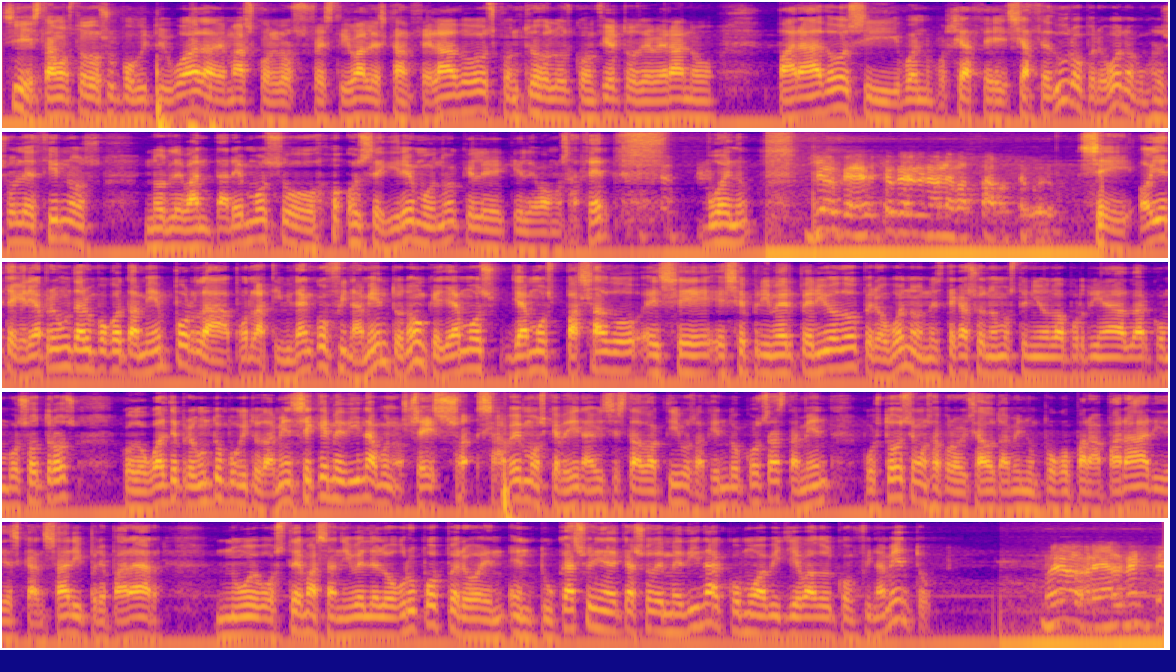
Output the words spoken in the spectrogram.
Sí, estamos todos un poquito igual, además con los festivales cancelados, con todos los conciertos de verano parados y bueno, pues se hace, se hace duro, pero bueno, como se suele decir, nos, levantaremos o, seguiremos, ¿no? ¿Qué le, ¿Qué le, vamos a hacer? Bueno. Yo creo, yo creo que nos levantamos, seguro. Sí, oye, te quería preguntar un poco también por la, por la actividad en confinamiento, ¿no? Que ya hemos, ya hemos pasado ese, ese primer periodo, pero bueno, en este caso no hemos tenido la oportunidad de hablar con vosotros, con lo cual te pregunto un poquito también. Sé que Medina, bueno, sé, sabemos que Medina habéis estado activos haciendo cosas también, pues todos hemos aprovechado también un poco para parar y descansar y preparar nuevos temas a nivel de los grupos, pero en, en tu caso y en el caso de Medina, ¿cómo habéis llevado el confinamiento? Bueno, realmente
